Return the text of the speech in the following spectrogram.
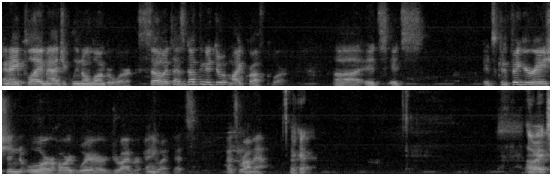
and aplay magically no longer works. So it has nothing to do with Mycroft Core. Uh, it's it's it's configuration or hardware driver. Anyway, that's that's where I'm at. Okay. All right.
